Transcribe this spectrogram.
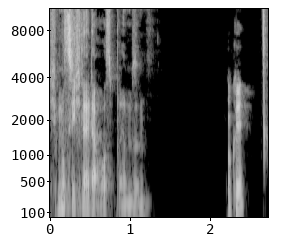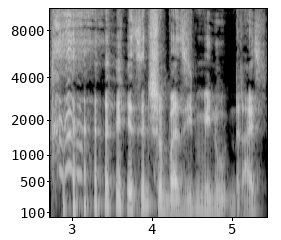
Ich muss dich leider ausbremsen. Okay? Wir sind schon bei sieben Minuten 30.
